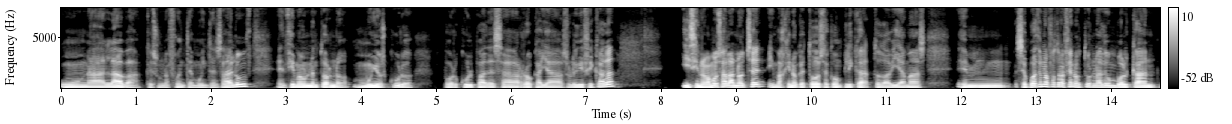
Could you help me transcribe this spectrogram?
una lava que es una fuente muy intensa de luz, encima un entorno muy oscuro por culpa de esa roca ya solidificada. Y si nos vamos a la noche, imagino que todo se complica todavía más. Em, ¿Se puede hacer una fotografía nocturna de un volcán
